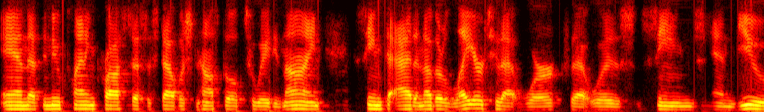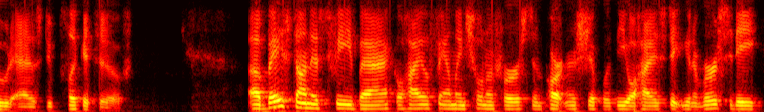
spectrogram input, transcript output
and that the new planning process established in House Bill 289 seemed to add another layer to that work that was seen and viewed as duplicative. Uh, based on this feedback, Ohio Family and Children First, in partnership with The Ohio State University,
